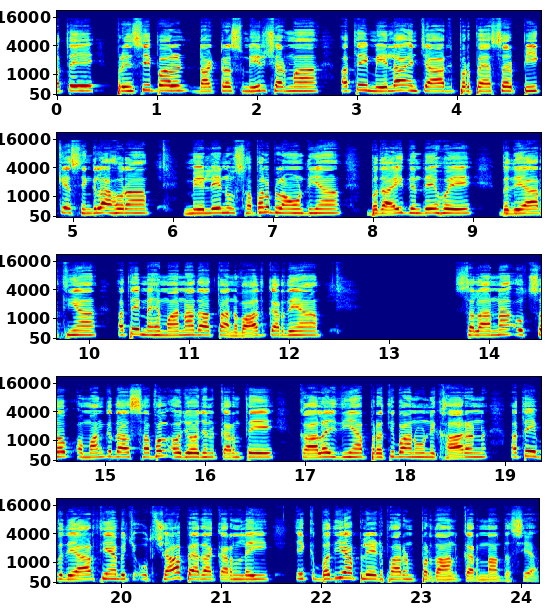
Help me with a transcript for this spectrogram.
ਅਤੇ ਪ੍ਰਿੰਸੀਪਲ ਡਾਕਟਰ ਸਮੀਰ ਸ਼ਰਮਾ ਅਤੇ ਮੇਲਾ incharge professor P K Singla ਹੋਰਾਂ ਮੇਲੇ ਨੂੰ ਸਫਲ ਬਣਾਉਣ ਦੀਆਂ ਵਧਾਈ ਦਿੰਦੇ ਹੋਏ ਵਿਦਿਆਰਥੀਆਂ ਅਤੇ ਮਹਿਮਾਨਾਂ ਦਾ ਧੰਨਵਾਦ ਕਰਦਿਆਂ ਸਾਲਾਨਾ ਉਤਸਵ ਉਮੰਗ ਦਾ ਸਫਲ ਆਯੋਜਨ ਕਰਨ ਤੇ ਕਾਲਜ ਦੀਆਂ ਪ੍ਰਤਿਭਾ ਨੂੰ ਨਿਖਾਰਨ ਅਤੇ ਵਿਦਿਆਰਥੀਆਂ ਵਿੱਚ ਉਤਸ਼ਾਹ ਪੈਦਾ ਕਰਨ ਲਈ ਇੱਕ ਵਧੀਆ ਪਲੇਟਫਾਰਮ ਪ੍ਰਦਾਨ ਕਰਨਾ ਦੱਸਿਆ।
